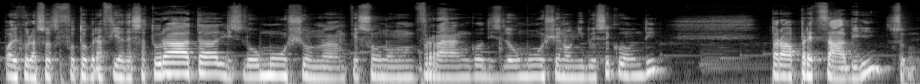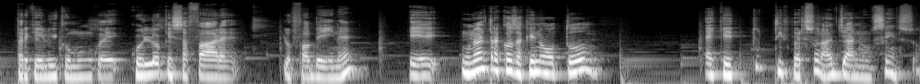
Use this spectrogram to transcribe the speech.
Poi con la sua fotografia desaturata, gli slow motion che sono un vrango di slow motion ogni due secondi, però apprezzabili, perché lui comunque quello che sa fare lo fa bene. E un'altra cosa che noto è che tutti i personaggi hanno un senso.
